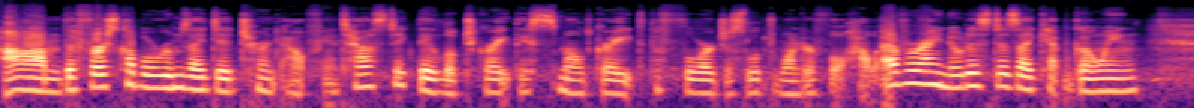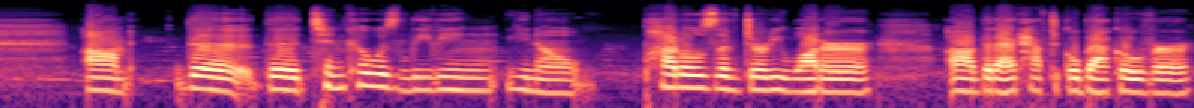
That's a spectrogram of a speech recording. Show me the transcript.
Um, the first couple rooms I did turned out fantastic. They looked great. They smelled great. The floor just looked wonderful. However, I noticed as I kept going, um, the the Tineco was leaving, you know, puddles of dirty water uh, that I'd have to go back over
